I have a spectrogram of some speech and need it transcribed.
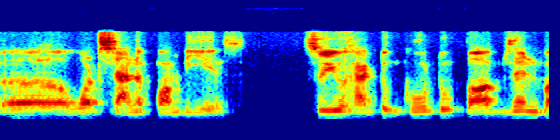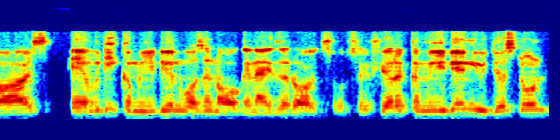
uh, what stand-up comedy is. So you had to go to pubs and bars. Every comedian was an organizer also. So if you're a comedian you just don't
